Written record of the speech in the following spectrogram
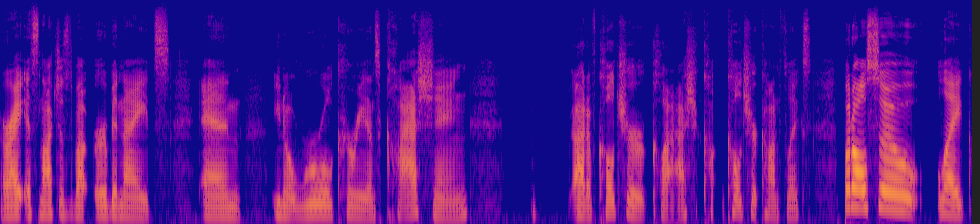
All right. It's not just about urbanites and, you know, rural Koreans clashing out of culture clash, culture conflicts, but also like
